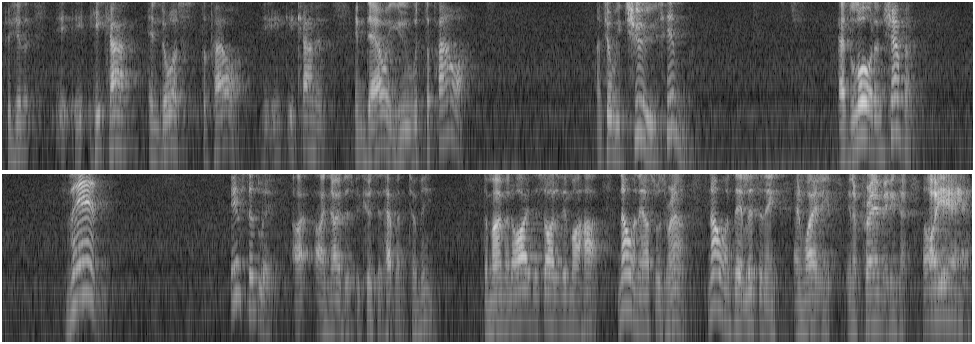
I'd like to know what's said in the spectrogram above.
Because you know, he, he can't endorse the power. He, he can't endow you with the power until we choose Him as Lord and Shepherd. Then, instantly, I, I know this because it happened to me. The moment I decided in my heart, no one else was around. No one's there listening and waiting in a prayer meeting saying, Oh, yeah,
